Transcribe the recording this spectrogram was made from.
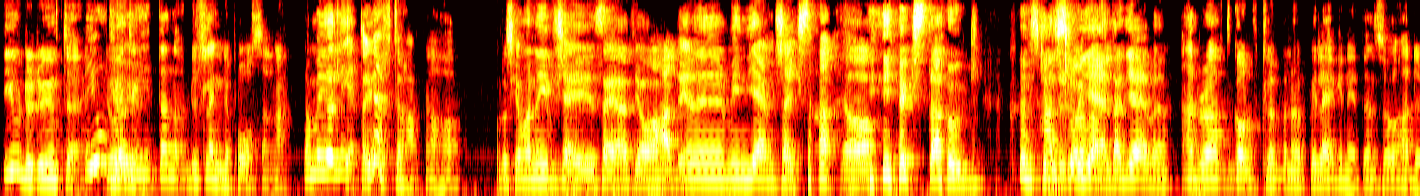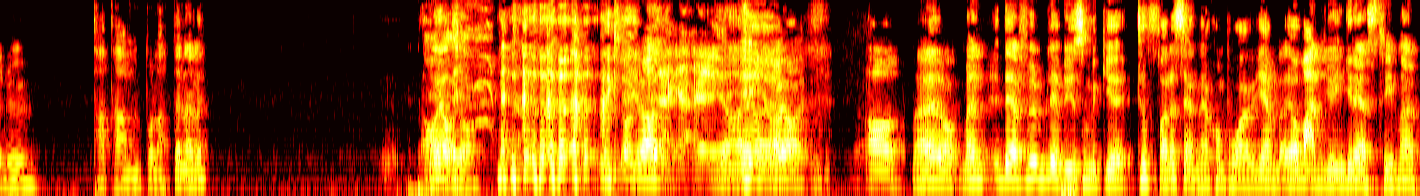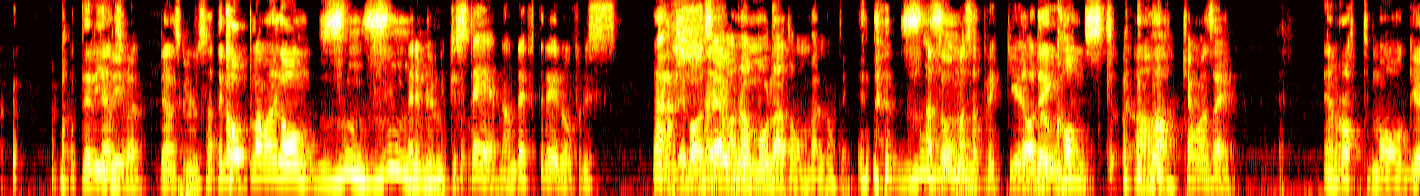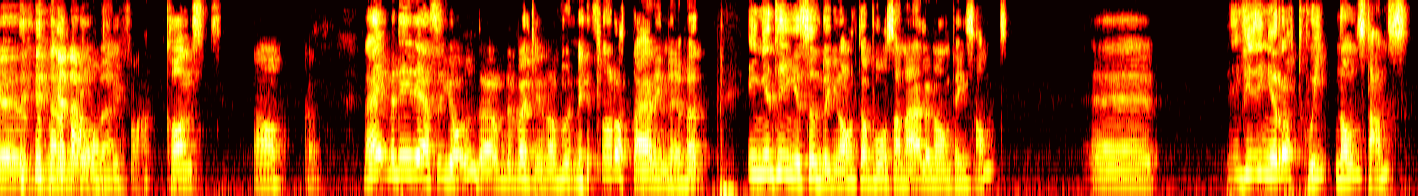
Det gjorde du ju inte. Det gjorde du har jag inte ju. hittat något. Du slängde påsarna. Ja men jag letar ju efter han. Jaha. Och då ska man i och för sig säga att jag hade eh, min järnsexa Ja. i högsta hugg. Jag skulle Hade slå du ihjäl haft- den jäveln. Hade du haft golfklubben uppe i lägenheten så hade du tagit han på natten eller? Ja, ja, ja. det är klart jag hade. ja, ja, ja. Ja, nej då. Men därför blev det ju så mycket tuffare sen när jag kom på en jävla... Jag vann ju en grästrimmer. Batteridriven. Den, den skulle du satt igång. Kopplar man igång... Zn, zn. Men det blir mycket städande efter det då för det Nej, men det är bara att säga man har målat om eller någonting. Alltså massa prickig Ja, det är konst. Jaha. kan man säga. En råttmage uppe på Ja, garderoben. fan. Konst. Ja, konst. Nej, men det är det alltså jag undrar om det verkligen har funnits någon råtta här inne för att ingenting är söndergnagt av påsarna eller någonting sånt. Eh, det finns ingen råttskit någonstans.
